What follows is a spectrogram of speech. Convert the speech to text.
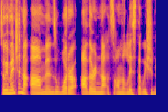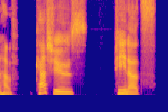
So we mentioned the almonds. What are other nuts on the list that we shouldn't have? Cashews, peanuts,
